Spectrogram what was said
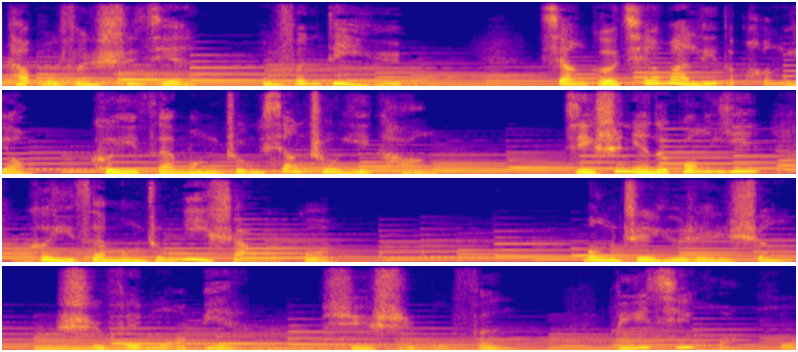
它不分时间。不分地域，相隔千万里的朋友可以在梦中相处一堂，几十年的光阴可以在梦中一闪而过。梦之于人生，是非莫辨，虚实不分，离奇恍惚，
